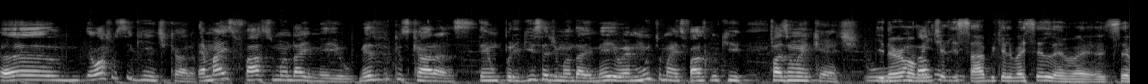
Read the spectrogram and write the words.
Ahn, eu acho o seguinte, cara, é mais fácil mandar e-mail. Mesmo que os caras tenham preguiça de mandar e-mail, é muito mais fácil do que fazer uma enquete. O E normalmente ele sabe que ele vai ser. le- Vai, ser-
